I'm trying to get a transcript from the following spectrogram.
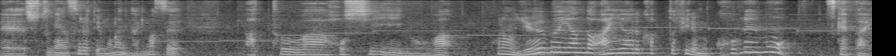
えー出現するというものになります。あとは欲しいのはこの UV&IR カットフィルムこれもつけたい。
